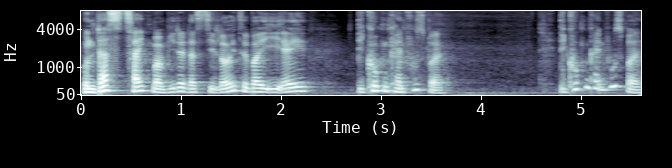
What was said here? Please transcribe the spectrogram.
Und das zeigt mal wieder, dass die Leute bei EA, die gucken keinen Fußball. Die gucken keinen Fußball.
